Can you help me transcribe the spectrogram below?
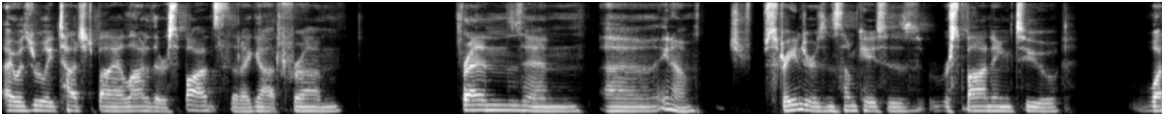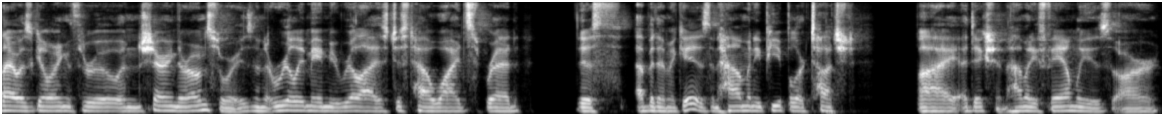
I was really touched by a lot of the response that I got from friends and uh, you know strangers in some cases responding to what I was going through and sharing their own stories. And it really made me realize just how widespread this epidemic is and how many people are touched by addiction, how many families are,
